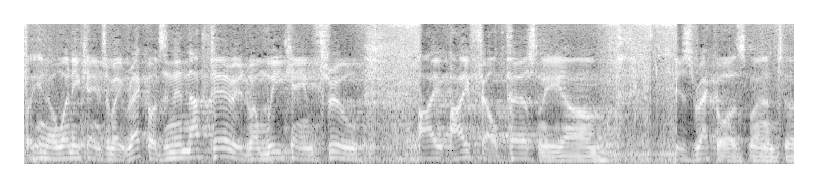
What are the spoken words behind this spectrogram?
But you know, when he came to make records, and in that period when we came through, I, I felt personally um, his records weren't uh,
